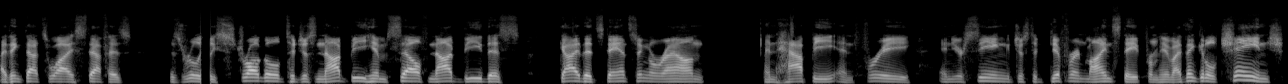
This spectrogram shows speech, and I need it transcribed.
I think that's why Steph has has really struggled to just not be himself, not be this guy that's dancing around and happy and free. And you're seeing just a different mind state from him. I think it'll change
